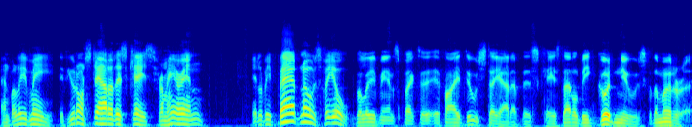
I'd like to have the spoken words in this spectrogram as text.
And believe me, if you don't stay out of this case from here in, it'll be bad news for you. Believe me, Inspector, if I do stay out of this case, that'll be good news for the murderer.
